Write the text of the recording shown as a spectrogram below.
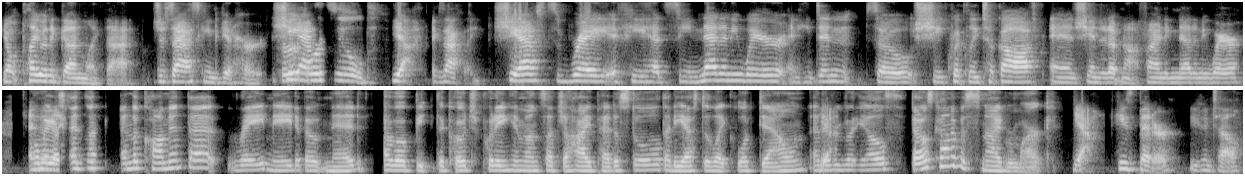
You don't play with a gun like that. Just asking to get hurt. She hurt or killed. Yeah, exactly. She asks Ray if he had seen Ned anywhere, and he didn't. So she quickly took off, and she ended up not finding Ned anywhere. And oh my gosh! And the and the comment that Ray made about Ned about be, the coach putting him on such a high pedestal that he has to like look down at yeah. everybody else. That was kind of a snide remark. Yeah, he's bitter. You can tell.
